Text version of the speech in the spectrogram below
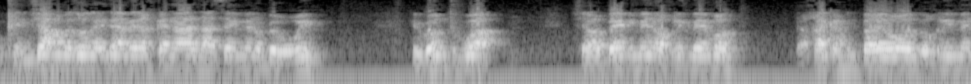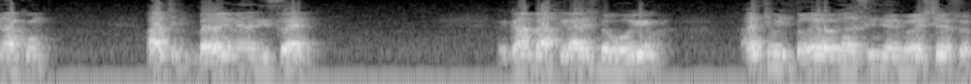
וכשנמשך המזון על ידי המלך כנ"ל, נעשה ממנו ברורים, כגון תבואה, שהרבה ממנו אוכלים בהמות, ואחר כך מתברר עוד ואוכלים ממנה עקום, עד שמתברר ממנה לישראל. וגם באכילה יש ברורים עד שמתברר ונעשים לאמרי שפר,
